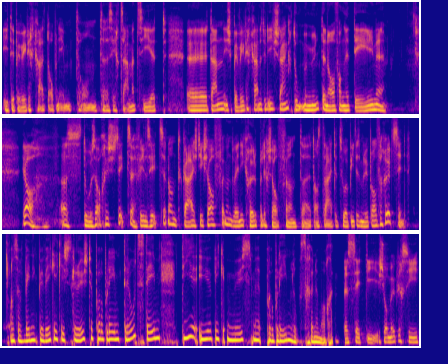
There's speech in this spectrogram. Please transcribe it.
in der Beweglichkeit abnimmt und äh, sich zusammenzieht. Äh, dann ist die Beweglichkeit natürlich eingeschränkt und man müsste dann anfangen dehnen. Ja, die Ursache ist Sitzen. Viel Sitzen und geistig arbeiten und wenig körperlich arbeiten. Und äh, das trägt dazu bei, dass wir überall verkürzt sind. Also wenig Bewegung ist das grösste Problem. Trotzdem, diese Übung müssen wir problemlos können machen. Es sollte schon möglich sein,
